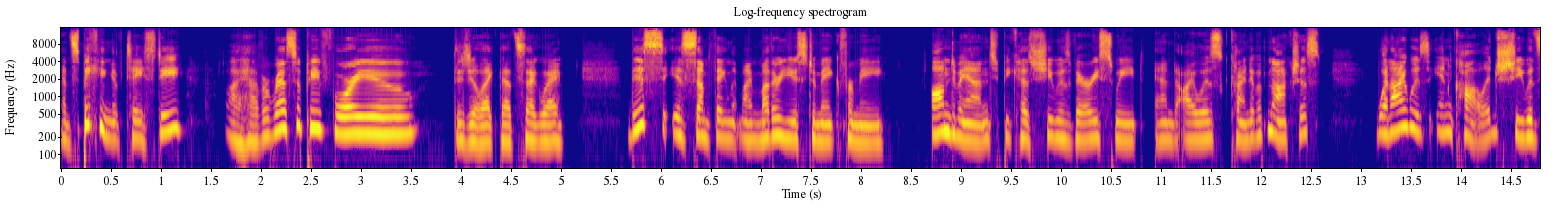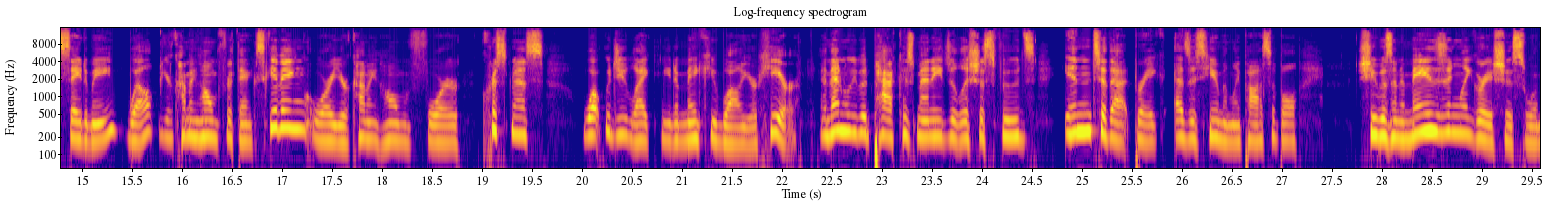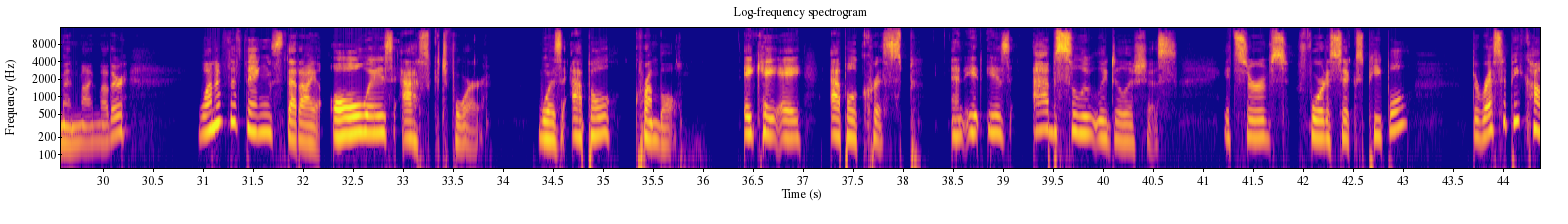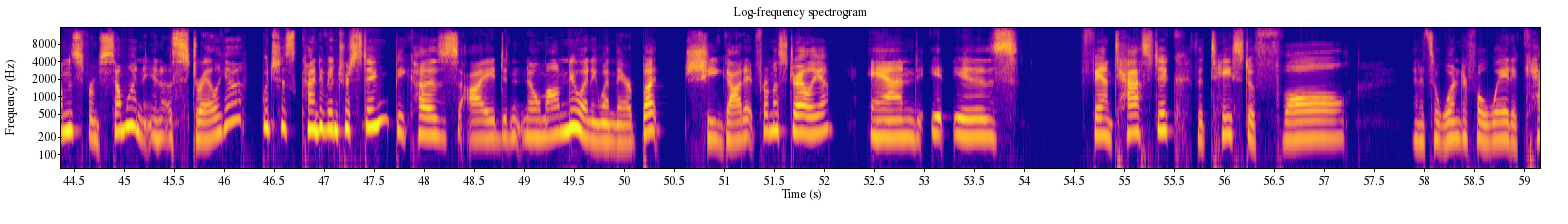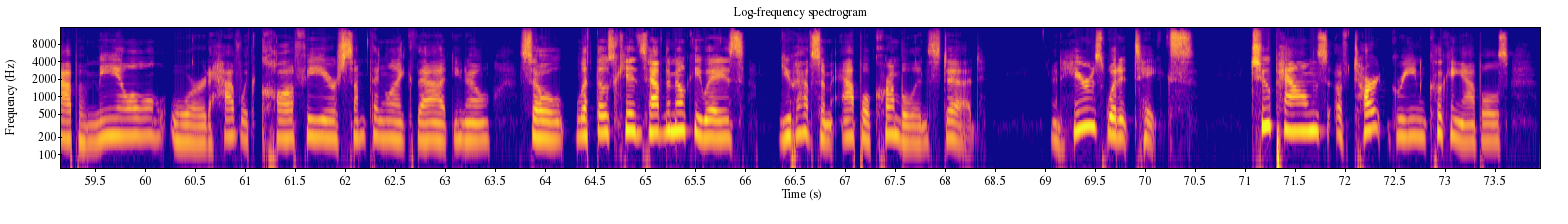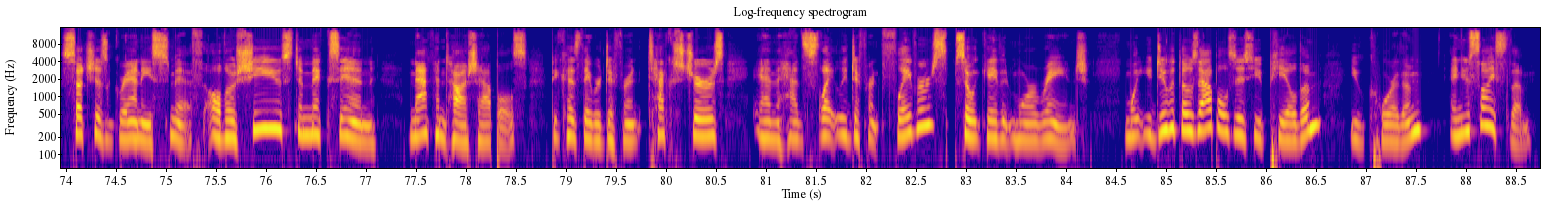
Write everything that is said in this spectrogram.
And speaking of tasty, I have a recipe for you. Did you like that segue? This is something that my mother used to make for me on demand because she was very sweet and I was kind of obnoxious. When I was in college, she would say to me, Well, you're coming home for Thanksgiving or you're coming home for Christmas. What would you like me to make you while you're here? And then we would pack as many delicious foods into that break as is humanly possible. She was an amazingly gracious woman, my mother. One of the things that I always asked for was apple crumble, aka apple crisp, and it is absolutely delicious. It serves four to six people. The recipe comes from someone in Australia, which is kind of interesting because I didn't know mom knew anyone there, but she got it from Australia and it is fantastic. The taste of fall, and it's a wonderful way to cap a meal or to have with coffee or something like that, you know. So let those kids have the Milky Ways. You have some apple crumble instead. And here's what it takes two pounds of tart green cooking apples, such as Granny Smith, although she used to mix in McIntosh apples because they were different textures and had slightly different flavors, so it gave it more range. What you do with those apples is you peel them, you core them, and you slice them.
